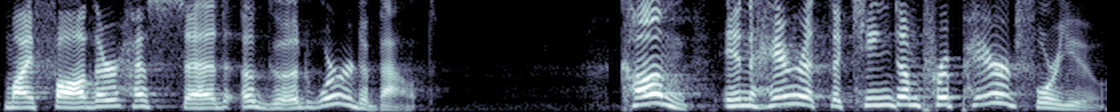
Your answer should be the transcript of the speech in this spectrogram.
my Father has said a good word about. Come, inherit the kingdom prepared for you.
